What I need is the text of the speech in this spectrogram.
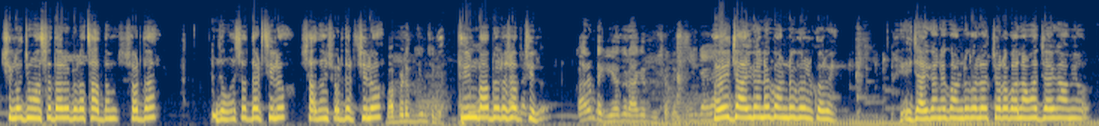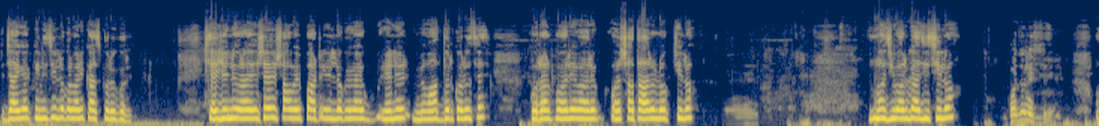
ছিল জুমা সর্দারের বেড়া সাদ্দাম সর্দার জুমা সর্দার ছিল সাধারণ সর্দার ছিল তিন বাপ বেটা সব ছিল কারণটা কি আগের? এই জায়গা নিয়ে গন্ডগোল করে এই জায়গা নিয়ে গন্ডগোল হচ্ছে ওরা বলে আমার জায়গা আমি জায়গা কিনেছি লোকের বাড়ি কাজ করে করে। সেই জন্য ওরা এসে সব সবাই পার্টির লোকে এনে মারধর করেছে। করার পরে এবার ওর সাথে আরও লোক ছিল। মজিবার গাজী ছিল। কজন এসেছিল?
